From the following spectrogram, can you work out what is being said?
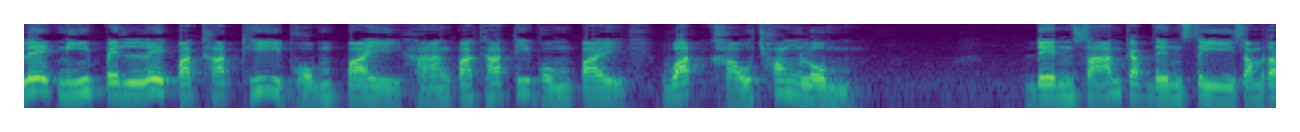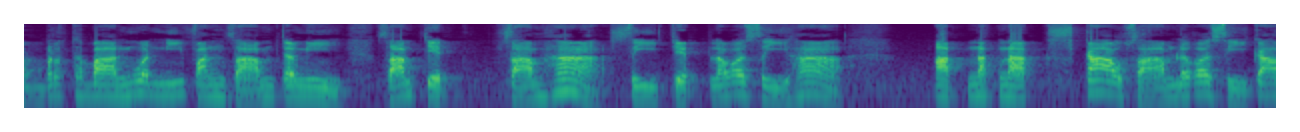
เลขนี้เป็นเลขประทัดที่ผมไปหางประทัดที่ผมไป วัดเขาช่องลม เด่นสามกับเด่นสี่สำหรับรัฐบาลงวดนี้ฟันสามจะมีสามเจ็ดสามห้าสี่เจ็ดแล้วก็สี่ห้าอัดหนักๆเก้าสามแล้วก็สี่เก้า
